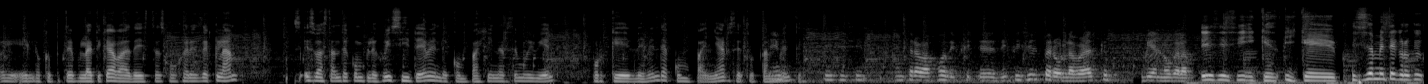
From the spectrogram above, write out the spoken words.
eh, lo que te platicaba de estas mujeres de clan, es bastante complejo y sí deben de compaginarse muy bien porque deben de acompañarse totalmente. Sí, sí, sí, un trabajo eh, difícil, pero la verdad es que bien logrado. Sí, sí, sí, y que, y que precisamente creo que,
